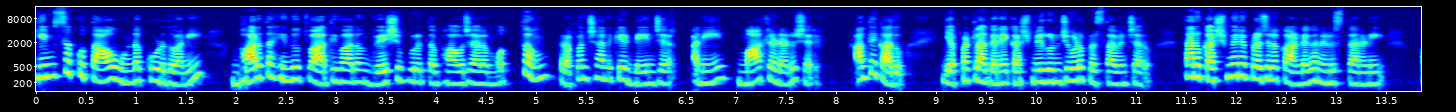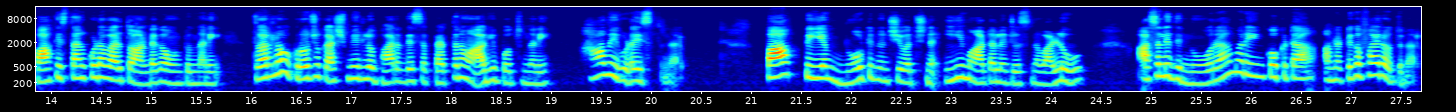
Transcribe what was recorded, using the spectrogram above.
హింసకు తావు ఉండకూడదు అని భారత హిందుత్వ అతివాదం ద్వేషపూరిత భావజాలం మొత్తం ప్రపంచానికే డేంజర్ అని మాట్లాడారు షరీఫ్. అంతేకాదు ఎప్పట్లాగానే కశ్మీర్ గురించి కూడా ప్రస్తావించారు. తాను కశ్మీరీ ప్రజలకు అండగా నిలుస్తానని పాకిస్తాన్ కూడా వారితో అండగా ఉంటుందని త్వరలో ఒకరోజు కాశ్మీర్లో భారతదేశ పెత్తనం ఆగిపోతుందని హామీ కూడా ఇస్తున్నారు. పాక్ పిఎం నోటి నుంచి వచ్చిన ఈ మాటలను చూసిన వాళ్ళు అసలు ఇది నోరా మరి ఇంకొకటా? అన్నట్టుగా ఫైర్ అవుతున్నారు.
